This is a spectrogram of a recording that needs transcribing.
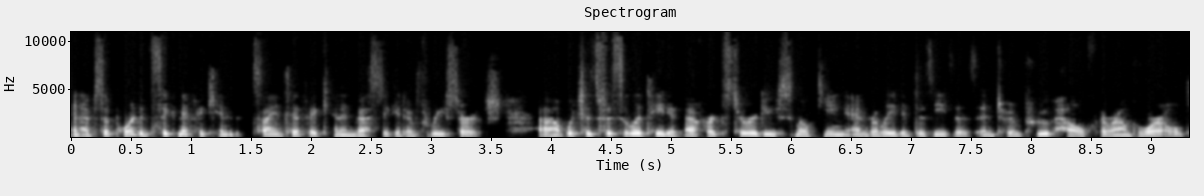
and have supported significant scientific and investigative research, uh, which has facilitated efforts to reduce smoking and related diseases and to improve health around the world.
